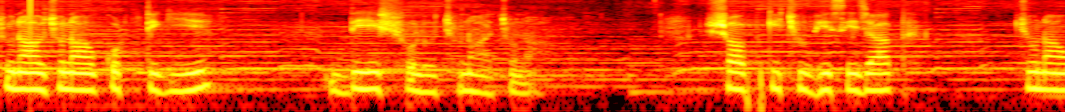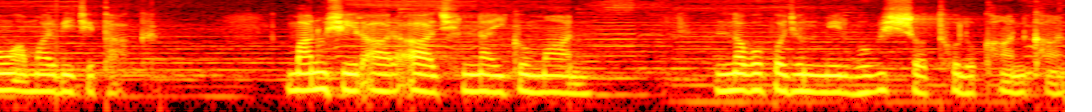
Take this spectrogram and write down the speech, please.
চুনাও চুনাও করতে গিয়ে দেশ হলো চুনা চুনা সব কিছু ভেসে যাক, চুনাও আমার বেঁচে থাক। মানুষের আর আজ নাইকো মান। নবপ্রজন্মের ভবিষ্যৎ হলো খান খান।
